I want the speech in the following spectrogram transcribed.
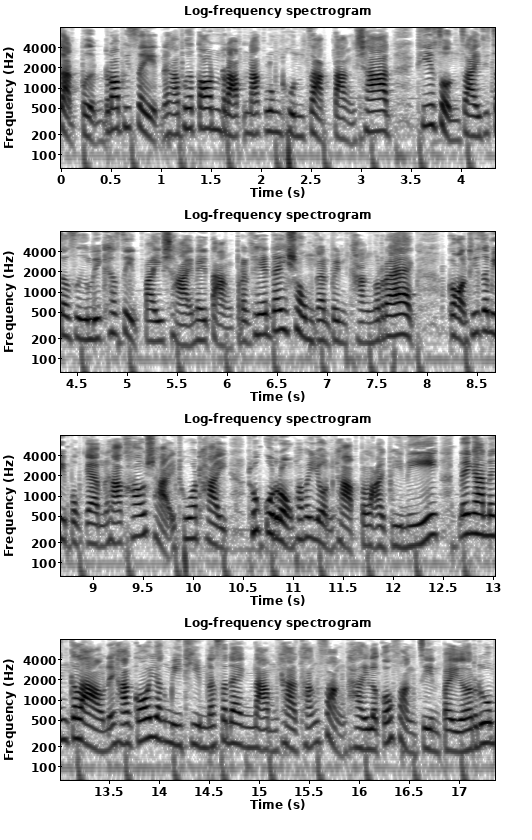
จัดเปิดรอบพิเศษนะคะ เพื่อต้อนรับนักลงทุนจากต่างชาติ ที่สนใจที่จะซื้อลิขสิทธิ์ไปฉายในต่างประเทศได้ชมกันเป็นครั้งแรก ก่อนที่จะมีโปรแกรมนะคะ เข้าฉายทั่วไทย ทุกโรงภาพยนตร์ค่ะ ปลายปีนี้ ในงานดังกล่าวนะคะ ก็ยังมีทีมนักแสดงนำค่ะ ทั้งฝั่งไทยแล้วก็ฝั่งจีนไปร่วม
